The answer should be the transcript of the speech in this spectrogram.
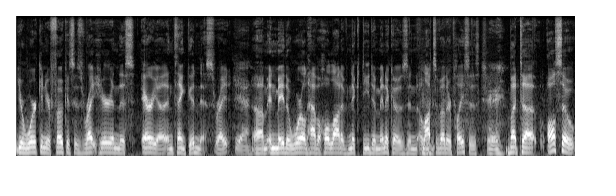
your work and your focus is right here in this area, and thank goodness, right? Yeah. Um, and may the world have a whole lot of Nick DiDomenicos and lots of other places. Sure. But uh, also,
